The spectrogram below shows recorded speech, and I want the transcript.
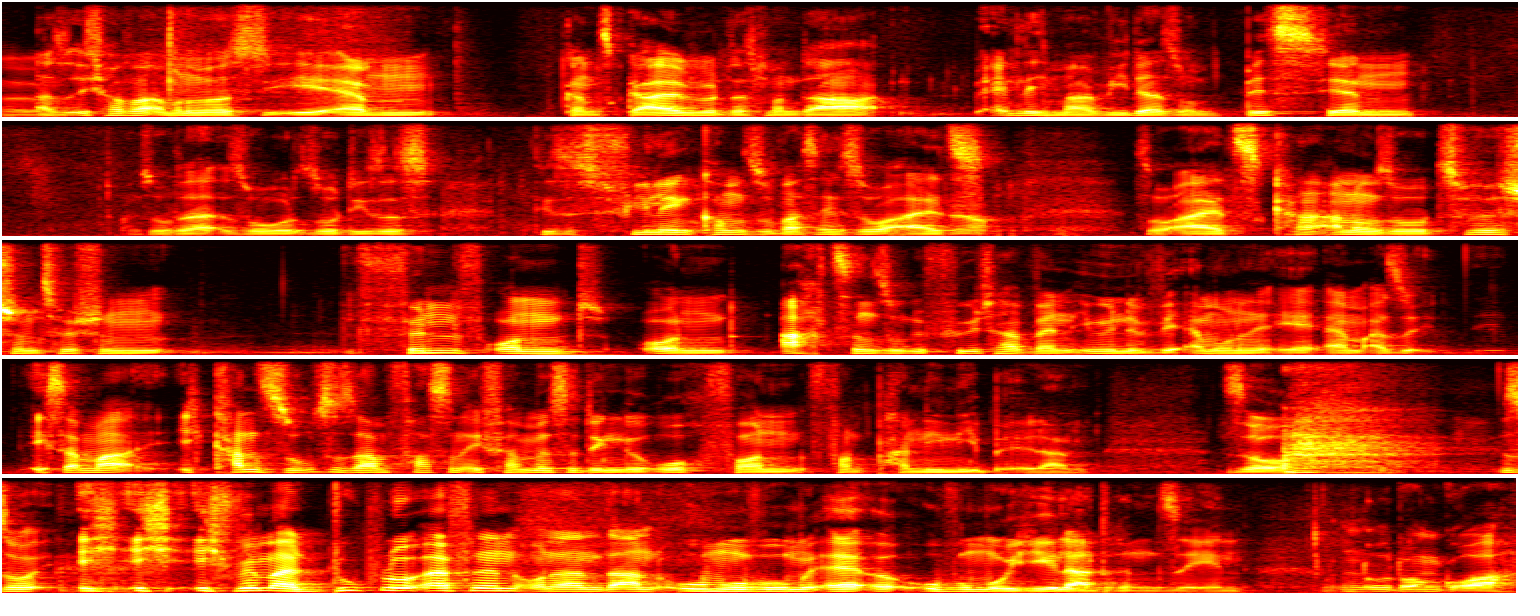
also, Also ich hoffe einfach nur, dass die EM ganz geil wird, dass man da endlich mal wieder so ein bisschen so, da, so, so dieses, dieses Feeling kommt, so was ich so als, Ja. so als, keine Ahnung, so zwischen, zwischen 5 und, und 18 so gefühlt habe, wenn irgendwie eine WM und eine EM, also ich sag mal, ich kann es so zusammenfassen, ich vermisse den Geruch von, von Panini-Bildern. So. So, ich, ich, ich will mal Duplo öffnen und dann da ein Omo, äh, Ovo Moyela drin sehen. Ein Odonkor.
